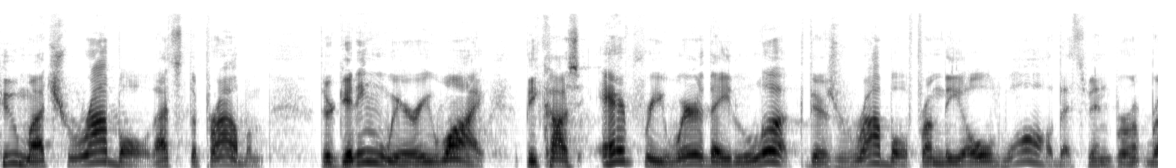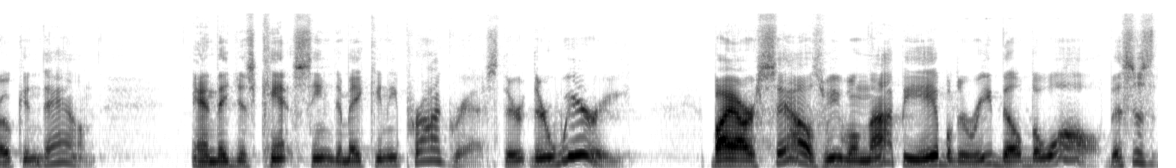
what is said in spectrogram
too much rubble. That's the problem. They're getting weary. Why? Because everywhere they look, there's rubble from the old wall that's been bro- broken down. And they just can't seem to make any progress. They're, they're weary. By ourselves, we will not be able to rebuild the wall. This is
